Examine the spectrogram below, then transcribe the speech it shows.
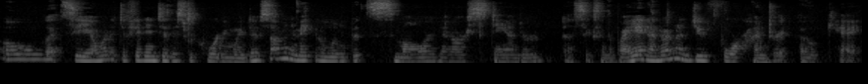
Oh, let's see, I want it to fit into this recording window, so I'm going to make it a little bit smaller than our standard uh, 600 by 800. I'm going to do 400. Okay.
